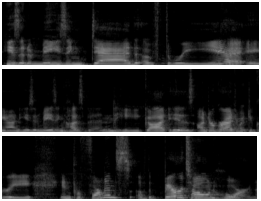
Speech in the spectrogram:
he's an amazing dad of three and he's an amazing husband he got his undergraduate degree in performance of the baritone horn.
